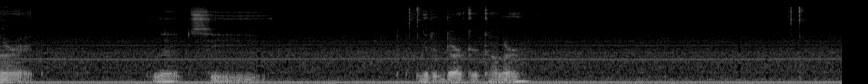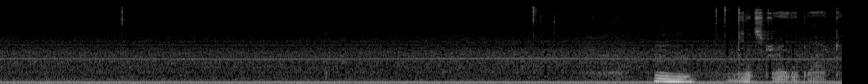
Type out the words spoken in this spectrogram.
Alright. Let's see. Get a darker color. Hmm, let's try the black.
